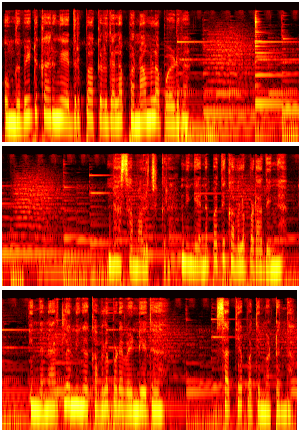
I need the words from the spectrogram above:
உங்க வீட்டுக்காரங்க எதிர்பார்க்கறதெல்லாம் பண்ணாமலா போயிடுவேன். நான் சமாளிச்சுக்கிறேன். நீங்க என்னை பத்தி கவலைப்படாதீங்க. இந்த நேரத்துல நீங்க கவலைப்பட வேண்டியது சத்யா பத்தி மட்டும்தான்.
